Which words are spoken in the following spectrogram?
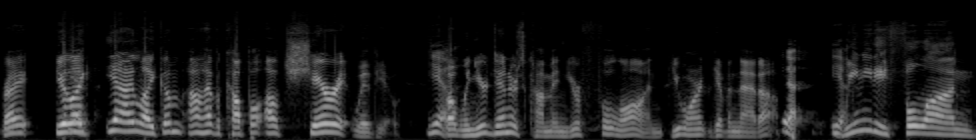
right? You're Yeah. like, yeah, I like them. I'll have a couple. I'll share it with you. Yeah. But when your dinner's coming, you're full on. You aren't giving that up. Yeah. Yeah. We need a full on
